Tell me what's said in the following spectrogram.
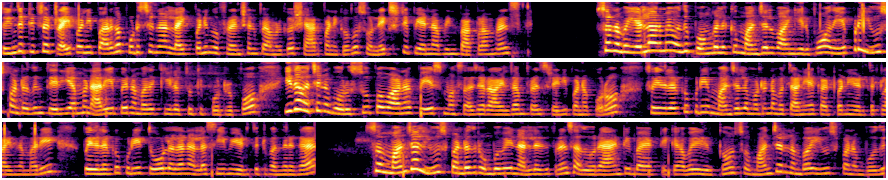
ஸோ இந்த டிப்ஸை ட்ரை பண்ணி பாருங்கள் பிடிச்சினா லைக் பண்ணி உங்கள் ஃப்ரெண்ட்ஸ் அண்ட் ஃபேமிலிக்கும் ஷேர் பண்ணிக்கோங்க. ஸோ நெக்ஸ்ட் டிப் என்ன அப்படின்னு பார்க்கலாம் ஃப்ரெண்ட்ஸ் ஸோ நம்ம எல்லாருமே வந்து பொங்கலுக்கு மஞ்சள் வாங்கியிருப்போம். அதை எப்படி யூஸ் பண்ணுறதுன்னு தெரியாமல் நிறைய பேர் நம்ம அதை கீழே தூக்கி போட்டிருப்போம். இதை வச்சு நம்ம ஒரு சூப்பரான பேஸ் மசாஜர் ஆயில் தான் ஃப்ரெண்ட்ஸ் ரெடி பண்ண போகிறோம் ஸோ இதில் இருக்கக்கூடிய மஞ்சளை மட்டும் நம்ம தனியாக கட் பண்ணி எடுத்துக்கலாம். இந்த மாதிரி. இப்போ இதில் இருக்கக்கூடிய தோலெல்லாம் நல்லா சீவி எடுத்துகிட்டு வந்துடுங்க ஸோ மஞ்சள் யூஸ் பண்ணுறது ரொம்பவே நல்லது ஃப்ரெண்ட்ஸ் அது ஒரு ஆன்டிபயோட்டிக்காகவே இருக்கும். ஸோ மஞ்சள் நம்ம யூஸ் பண்ணும்போது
